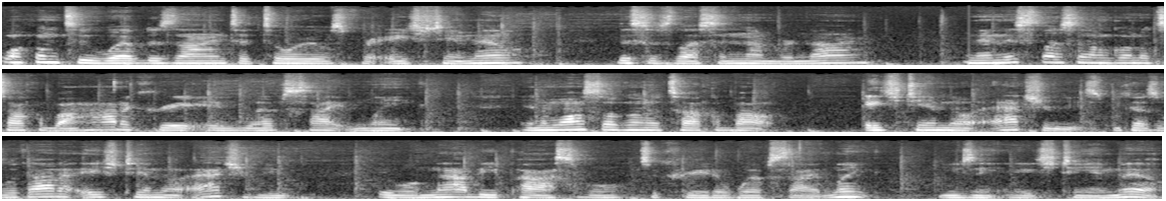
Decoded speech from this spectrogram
Welcome to Web Design Tutorials for HTML. This is lesson number 9. And in this lesson I'm going to talk about how to create a website link. And I'm also going to talk about HTML attributes because without an HTML attribute it will not be possible to create a website link using HTML.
